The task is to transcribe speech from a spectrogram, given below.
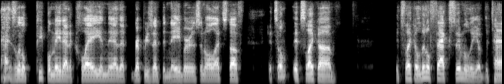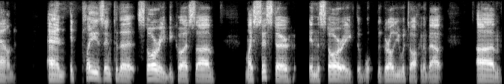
has little people made out of clay in there that represent the neighbors and all that stuff. It's, it's like a, it's like a little facsimile of the town. And it plays into the story because um, my sister in the story, the, the girl you were talking about, um,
